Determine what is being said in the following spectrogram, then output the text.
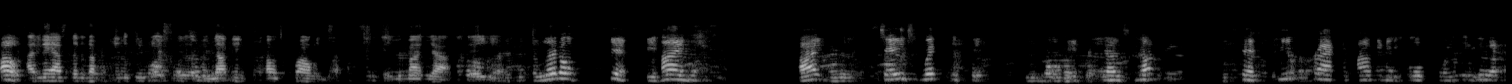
Oh, I may have said enough, close, so would not be cause problems. You might, yeah, there you go. the little ship behind you, right, stays with the ship. It does nothing except keep track of how many hull points you get.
